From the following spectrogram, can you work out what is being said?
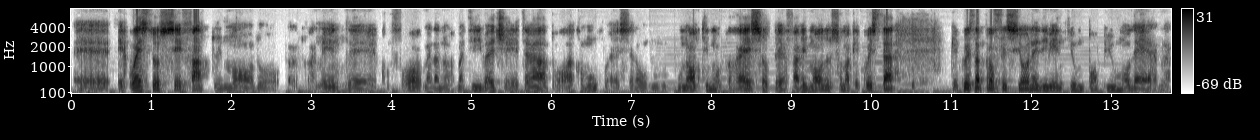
Eh, e questo, se fatto in modo naturalmente conforme alla normativa, eccetera, può comunque essere un, un ottimo progresso per fare in modo insomma, che questa che questa professione diventi un po' più moderna.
